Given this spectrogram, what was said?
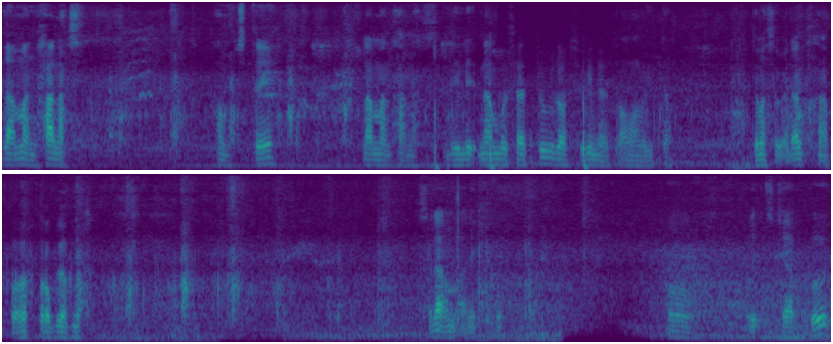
Laman Hanas. Homestay. Laman Hanas. Bilik nombor 1 loss signal tu orang beritahu kita masuk ke dalam. Apa problem dia Assalamualaikum Oh, dia tercabut.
